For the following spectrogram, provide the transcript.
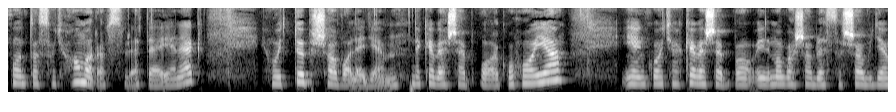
pont az, hogy hamarabb szüreteljenek, hogy több sava legyen, de kevesebb alkoholja. Ilyenkor, hogyha kevesebb, magasabb lesz a sav, ugye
